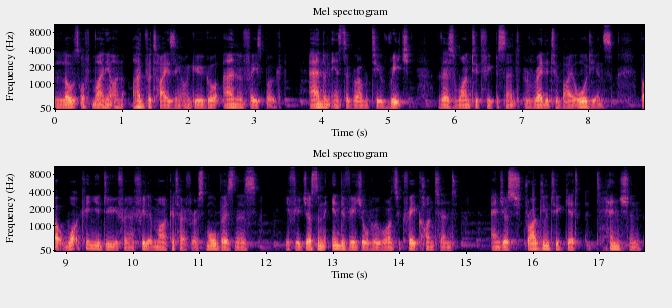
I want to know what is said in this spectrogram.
loads of money on advertising on Google and on Facebook and on Instagram to reach this 1 to 3% ready to buy audience. But what can you do if you're an affiliate marketer, you're a small business, if you're just an individual who wants to create content and you're struggling to get attention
